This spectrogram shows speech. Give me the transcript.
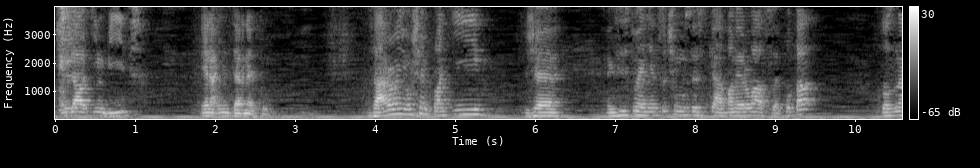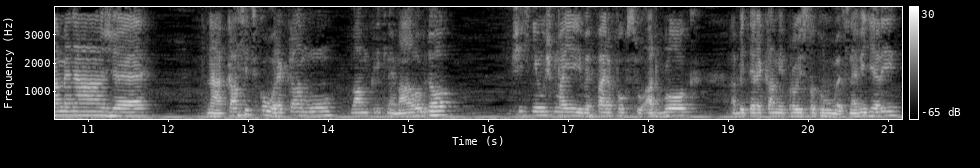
čím dál tím víc je na internetu. Zároveň ovšem platí, že existuje něco, čemu se říká banerová slepota. To znamená, že na klasickou reklamu vám klikne málo kdo. Všichni už mají ve Firefoxu adblock, aby ty reklamy pro jistotu vůbec neviděli.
